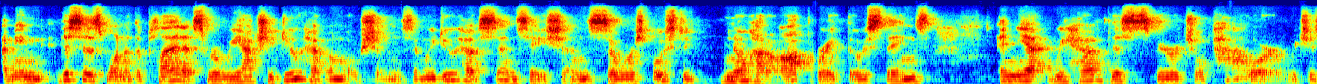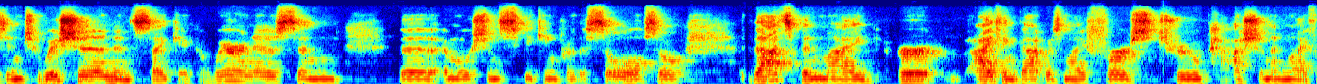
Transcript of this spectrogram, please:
I mean, this is one of the planets where we actually do have emotions and we do have sensations. So we're supposed to know how to operate those things and yet we have this spiritual power, which is intuition and psychic awareness and the emotions speaking for the soul. So that's been my, er, I think that was my first true passion in life.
